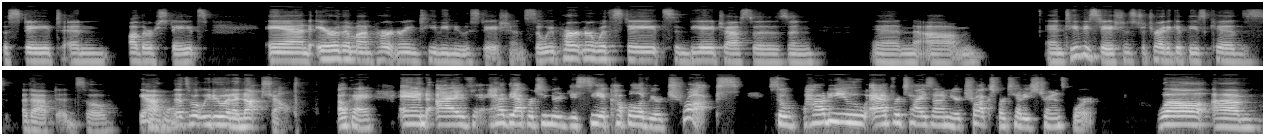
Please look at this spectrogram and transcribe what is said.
the state and other states and air them on partnering TV news stations. So we partner with states and DHSs and and um, and TV stations to try to get these kids adopted. So, yeah, okay. that's what we do in a nutshell. Okay. And I've had the opportunity to see a couple of your trucks. So, how do you advertise on your trucks for Teddy's Transport? Well, um,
